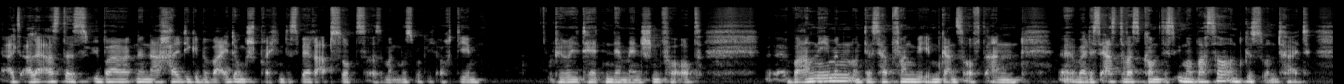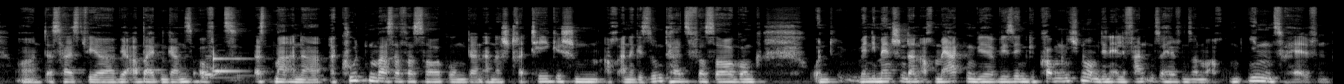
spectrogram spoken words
als allererstes über eine nachhaltige Beweidung sprechen. Das wäre absurd. Also man muss wirklich auch die Prioritäten der Menschen vor Ort äh, wahrnehmen. Und deshalb fangen wir eben ganz oft an, äh, weil das Erste, was kommt, ist immer Wasser und Gesundheit. Und das heißt, wir, wir arbeiten ganz oft erstmal an einer akuten Wasserversorgung, dann an einer strategischen, auch an einer Gesundheitsversorgung. Und wenn die Menschen dann auch merken, wir, wir sind gekommen, nicht nur um den Elefanten zu helfen, sondern auch um ihnen zu helfen,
